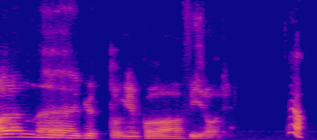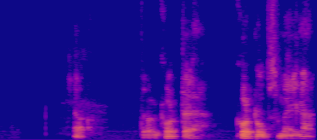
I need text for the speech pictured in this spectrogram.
har en eh, guttunge på fire år. Ja. ja. Det var korte, korte oppsummeringa.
